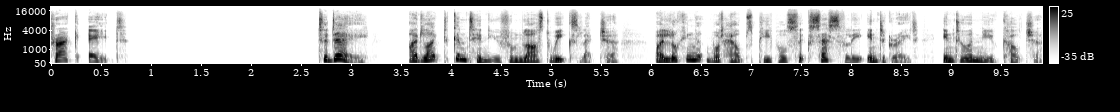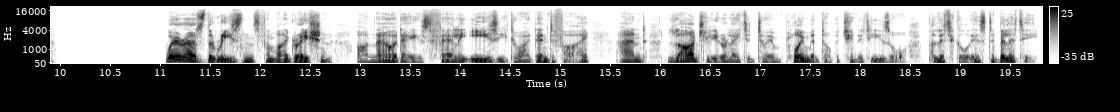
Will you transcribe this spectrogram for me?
Track 8. Today, I'd like to continue from last week's lecture by looking at what helps people successfully integrate into a new culture. Whereas the reasons for migration are nowadays fairly easy to identify and largely related to employment opportunities or political instability,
